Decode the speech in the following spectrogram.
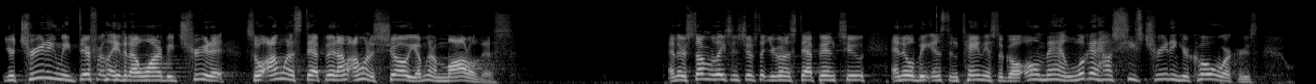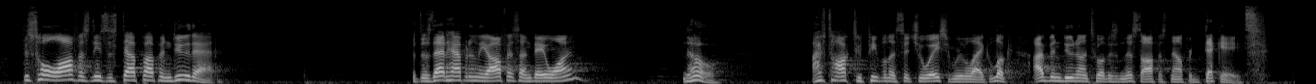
You're treating me differently than I want to be treated, so I'm going to step in. I'm, I'm going to show you. I'm going to model this. And there's some relationships that you're going to step into, and it will be instantaneous to go, oh man, look at how she's treating your coworkers. This whole office needs to step up and do that. But does that happen in the office on day one? No. I've talked to people in a situation where they're like, look, I've been doing unto others in this office now for decades,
